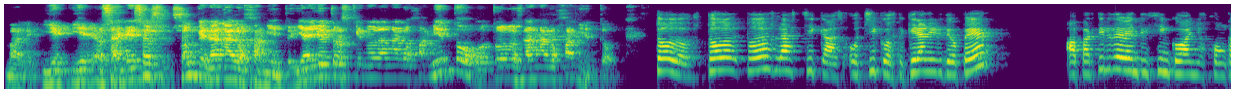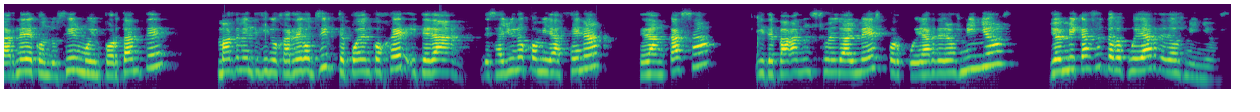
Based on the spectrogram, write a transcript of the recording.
Vale, y, y, o sea que esos son que dan alojamiento. ¿Y hay otros que no dan alojamiento o todos dan alojamiento? Todos, todos, todas las chicas o chicos que quieran ir de au pair, a partir de 25 años con carnet de conducir, muy importante, más de 25 carnet de conducir, te pueden coger y te dan desayuno, comida, cena, te dan casa y te pagan un sueldo al mes por cuidar de los niños. Yo en mi caso tengo que cuidar de dos niños,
